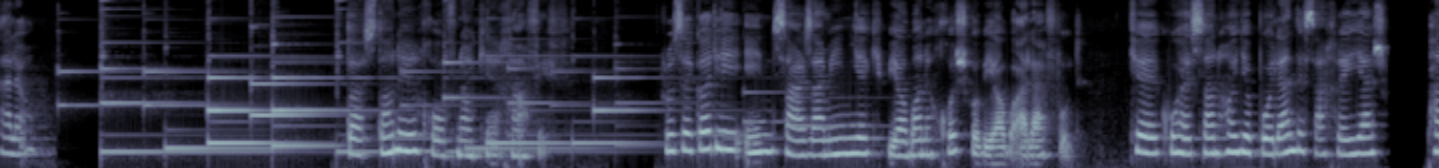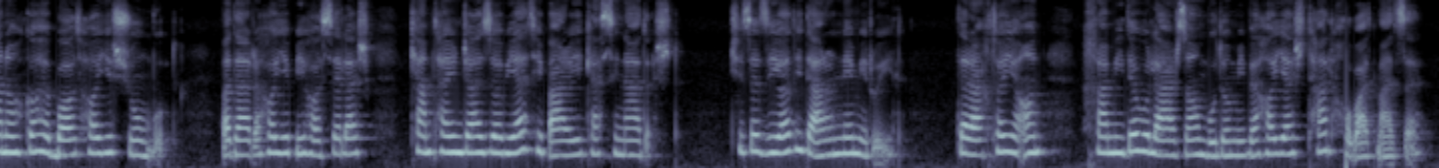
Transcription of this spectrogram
سلام داستان خوفناک خفیف روزگاری این سرزمین یک بیابان خشک و بیاب و علف بود که کوهستانهای بلند صخره‌ایش پناهگاه بادهای شوم بود و دره های بیحاصلش کمترین جذابیتی برای کسی نداشت. چیز زیادی در آن نمی روید. درختای آن خمیده و لرزان بود و میوههایش تلخ و بدمزه.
